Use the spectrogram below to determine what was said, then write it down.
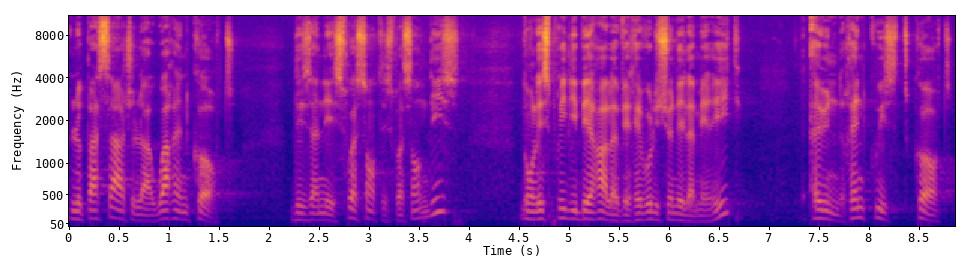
Le passage de la Warren Court des années 60 et 70, dont l'esprit libéral avait révolutionné l'Amérique, à une Rehnquist Court,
